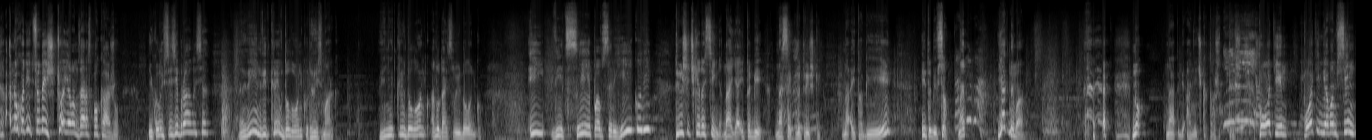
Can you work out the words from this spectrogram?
А ну ходіть сюди, що я вам зараз покажу. І коли всі зібралися, він відкрив долоньку. Дивись, Марк. Він відкрив долоньку. А ну дай свою долоньку. І відсипав Сергійкові трішечки насіння. На, я і тобі насиплю трішки. На і тобі. І тобі. Все. Як нема? ну, на тобі, Анічка, теж. Потім, потім я вам всім,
